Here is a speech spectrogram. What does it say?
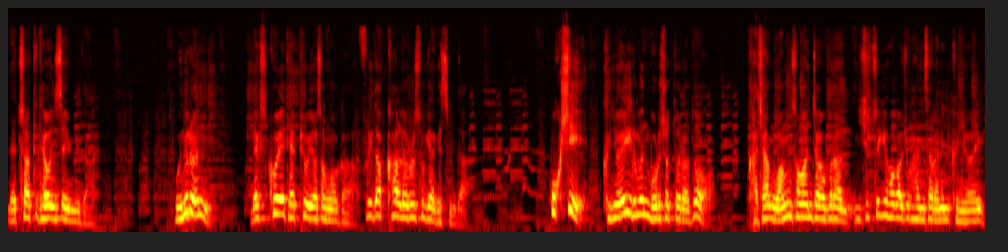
레차트 대원쌤입니다. 오늘은 멕시코의 대표 여성화가 프리다 칼로를 소개하겠습니다. 혹시 그녀의 이름은 모르셨더라도 가장 왕성한 작업을 한 20세기 화가 중 한 사람인 그녀의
